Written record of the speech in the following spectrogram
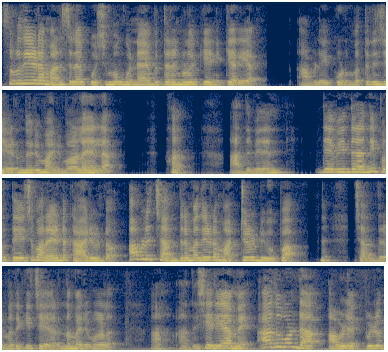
ശ്രുതിയുടെ മനസ്സിലെ കുശുമ്പും കുന്നായ്മത്തരങ്ങളും ഒക്കെ എനിക്കറിയാം. അവൾ ഈ കുടുംബത്തിന് ചേരുന്ന ഒരു മരുമകളെയല്ല അത് പിന്നെ രവീന്ദ്ര നീ പ്രത്യേകിച്ച് പറയേണ്ട കാര്യമുണ്ടോ? അവൾ ചന്ദ്രമതിയുടെ മറ്റൊരു ഡ്യൂപ്പാ. ചന്ദ്രമതിക്ക് ചേർന്ന മരുമകൾ. ആ അത് ശരിയാമേ. അതുകൊണ്ടാ അവൾ എപ്പോഴും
